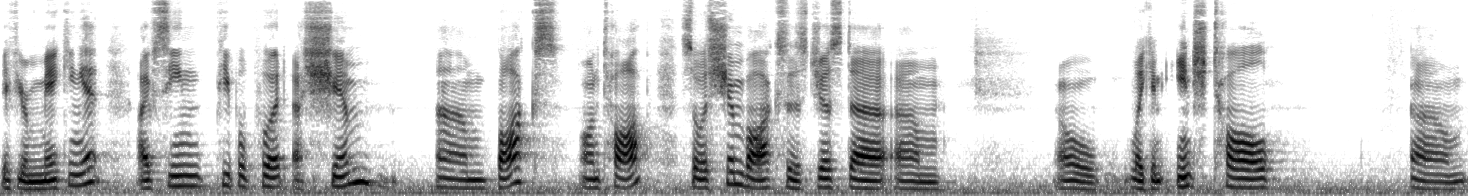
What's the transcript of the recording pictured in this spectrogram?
if you're making it, I've seen people put a shim um, box on top. So a shim box is just a, um, oh, like an inch tall um,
